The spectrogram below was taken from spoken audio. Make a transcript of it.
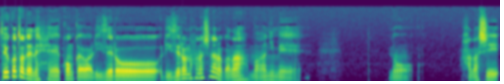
ということでね、えー、今回はリゼロ、リゼロの話なのかな？まあ、アニメの話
